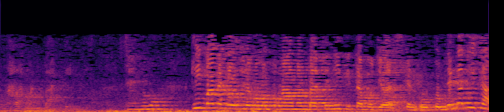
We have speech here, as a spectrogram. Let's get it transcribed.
Pengalaman batin. Saya ngomong, gimana kalau tidak ngomong pengalaman batin ini kita mau jelaskan hukumnya nggak bisa.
